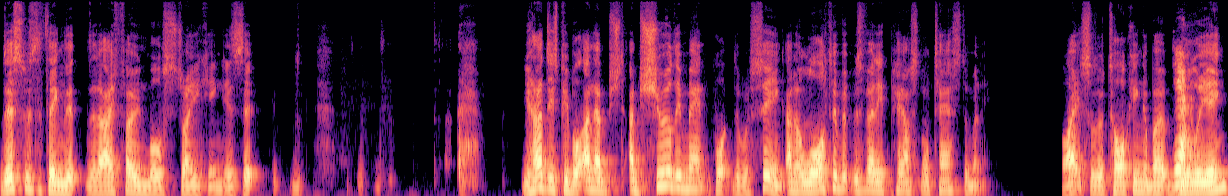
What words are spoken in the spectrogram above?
this was the thing that, that I found most striking is that you had these people, and I'm, I'm sure they meant what they were saying, and a lot of it was very personal testimony, right? So they're talking about Yeah. bullying,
